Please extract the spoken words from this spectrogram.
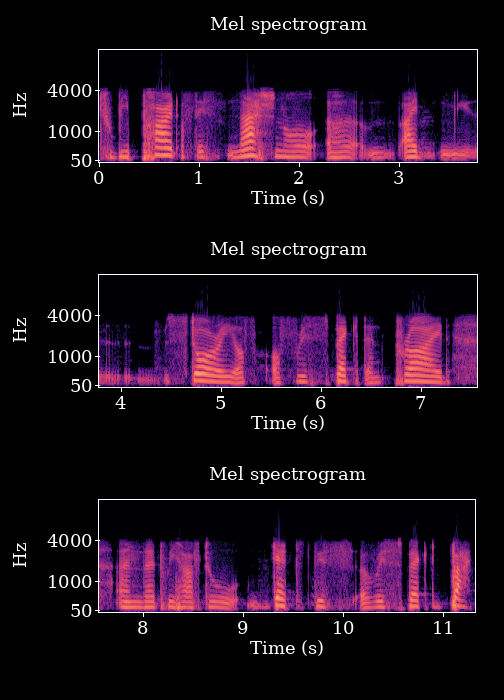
to be part of this national uh, I, story of, of respect and pride, and that we have to get this uh, respect back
